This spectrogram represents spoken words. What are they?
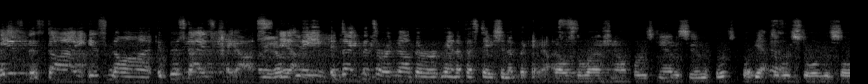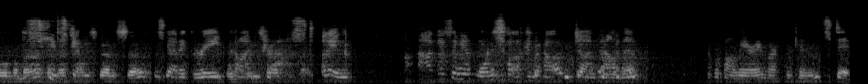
is this guy is not, this guy is chaos. I mean, yeah. The indictments are another manifestation of the chaos. That was the rationale for his candidacy in the first place. Yes. To restore the soul of America. He's That's got- how he's got to say. He's got a great contrast. Okay, obviously we have more to talk about. John Pellman, for Mary, Mark McKinnon, stay,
